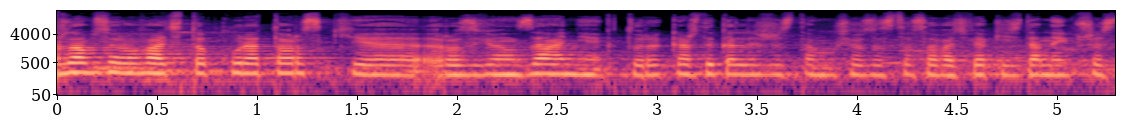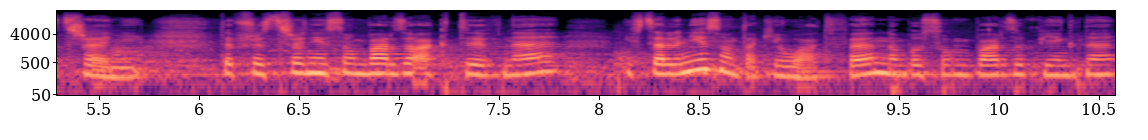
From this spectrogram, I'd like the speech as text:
Można obserwować to kuratorskie rozwiązanie, które każdy galerzysta musiał zastosować w jakiejś danej przestrzeni. Te przestrzenie są bardzo aktywne i wcale nie są takie łatwe, no bo są bardzo piękne.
